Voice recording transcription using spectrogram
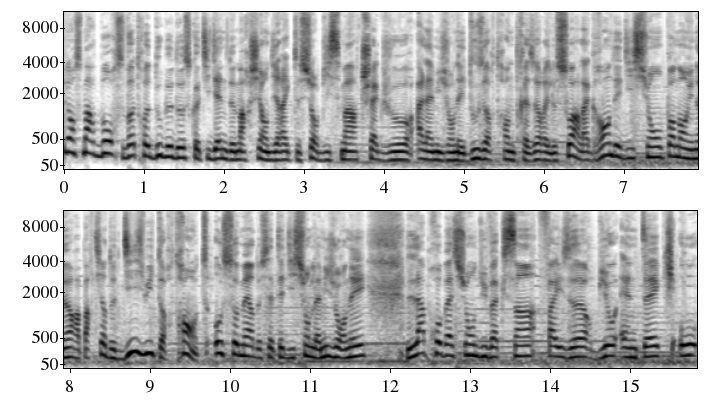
dans Smart Bourse, votre double dose quotidienne de marché en direct sur Bismart chaque jour à la mi-journée 12h30 13h et le soir la grande édition pendant une heure à partir de 18h30. Au sommaire de cette édition de la mi-journée, l'approbation du vaccin Pfizer BioNTech au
